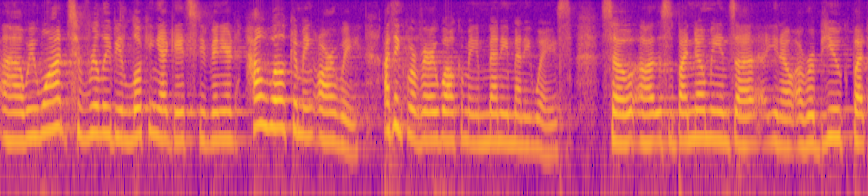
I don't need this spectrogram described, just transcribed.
Uh, we want to really be looking at Gate City Vineyard. How welcoming are we? I think we're very welcoming in many, many ways. So uh, this is by no means a, you know, a rebuke, but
